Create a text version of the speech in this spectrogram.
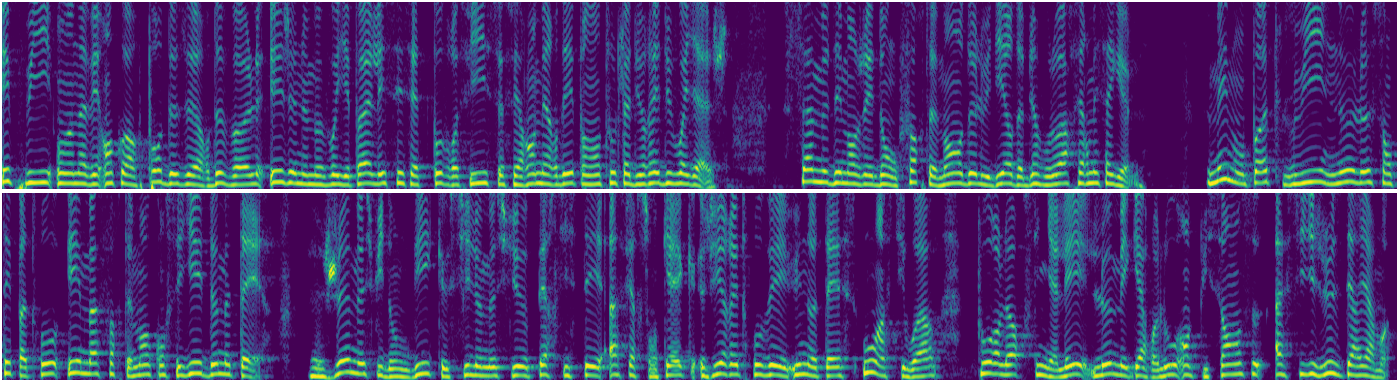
Et puis, on en avait encore pour deux heures de vol et je ne me voyais pas laisser cette pauvre fille se faire emmerder pendant toute la durée du voyage. Ça me démangeait donc fortement de lui dire de bien vouloir fermer sa gueule. Mais mon pote, lui, ne le sentait pas trop et m'a fortement conseillé de me taire. Je me suis donc dit que si le monsieur persistait à faire son cake, j'irais trouver une hôtesse ou un steward pour leur signaler le méga relou en puissance assis juste derrière moi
